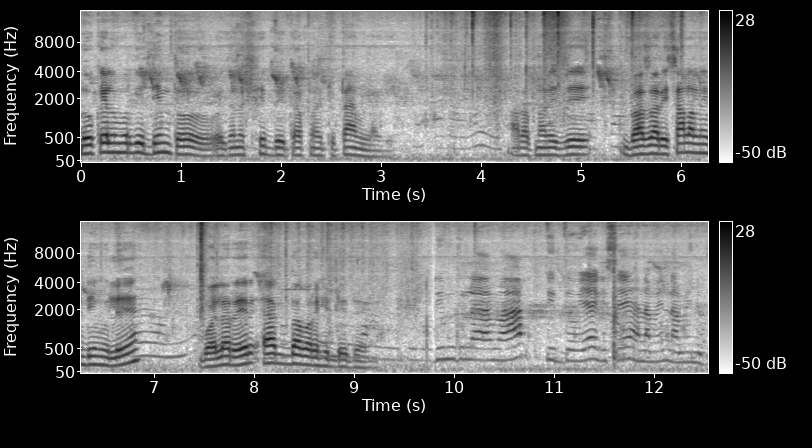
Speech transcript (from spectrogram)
লোকাল মুরগির ডিম তো, ওই জন্য সিদ্ধ হইতে আপনার একটু টাইম লাগে। আর আপনার এই যে বাজারে চালানি ডিম হইলে, ব্রয়লারের এক দাবারে সিদ্ধ হইতে হয়। আমার সিদ্ধ হয়ে গেছে এখন আমি নামিয়ে নেব।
